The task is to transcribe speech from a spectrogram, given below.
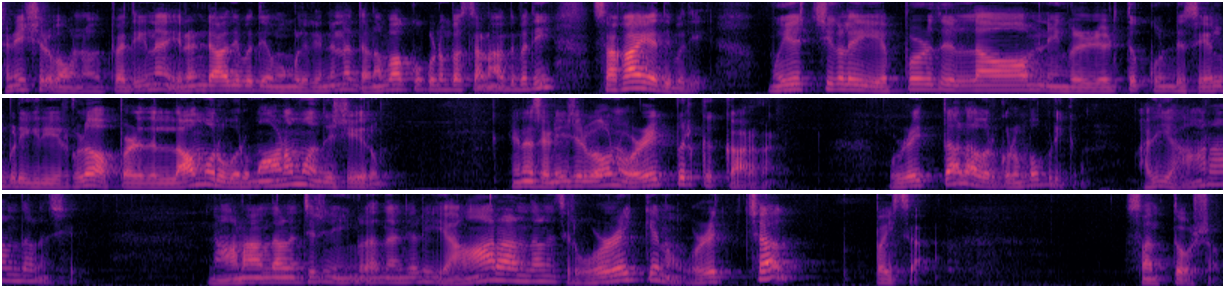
சனீஸ்வர பகவான் பார்த்தீங்கன்னா இரண்டு ஆதிபதி உங்களுக்கு என்னென்னா தனவாக்கு குடும்பஸ்தானாதிபதி சகாயாதிபதி. முயற்சிகளை எப்பொழுதெல்லாம் நீங்கள் எடுத்துக்கொண்டு செயல்படுகிறீர்களோ அப்பொழுதெல்லாம் ஒரு வருமானம் வந்து சேரும். ஏன்னா சனீஸ்வர பகவான் உழைப்பிற்கு காரகன். உழைத்தால் அவருக்கு ரொம்ப பிடிக்கும். அது யாராக இருந்தாலும் சரி. நானாக இருந்தாலும் சரி நீங்களாக இருந்தாலும் சரி யாராக இருந்தாலும் சரி உழைக்கணும். உழைச்சா பைசா. சந்தோஷம்.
